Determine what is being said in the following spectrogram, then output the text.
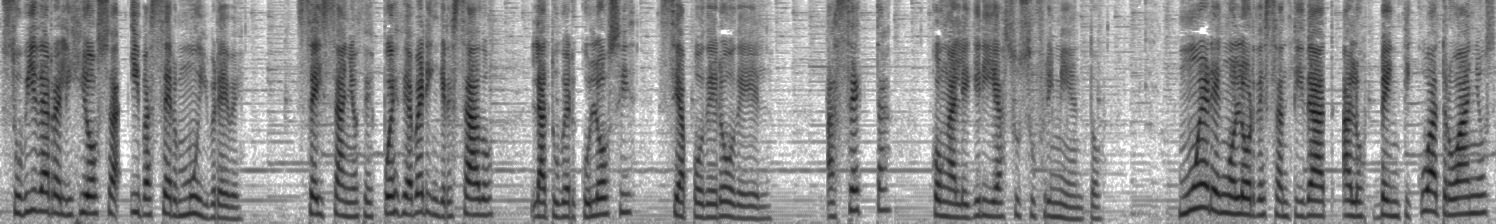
Su vida religiosa iba a ser muy breve. Seis años después de haber ingresado, la tuberculosis se apoderó de él. Acepta con alegría su sufrimiento. Muere en olor de santidad a los 24 años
